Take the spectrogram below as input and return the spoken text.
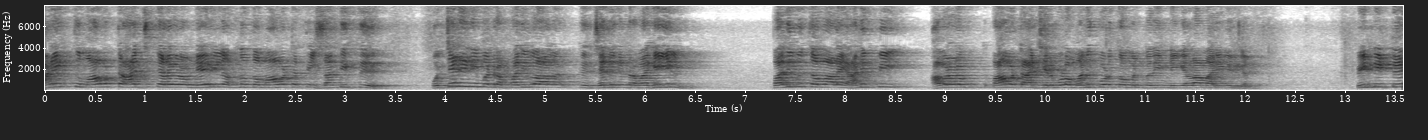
அனைத்து மாவட்ட ஆட்சித்தலைவரும் நேரில் அந்தந்த மாவட்டத்தில் சந்தித்து உச்சநீதிமன்ற பதிவாளருக்கு செல்லுகின்ற வகையில் பதிவு தபாலை அனுப்பி அவரிடம் மாவட்ட ஆட்சியர் மூலம் மனு கொடுத்தோம் என்பதையும் நீங்கள் எல்லாம் அறிவீர்கள். பின்னிட்டு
